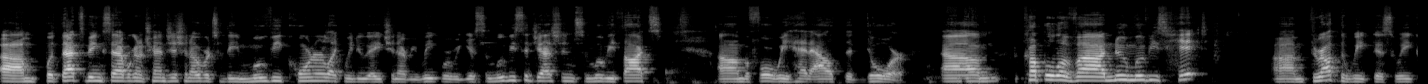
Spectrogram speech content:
Um, but that's being said, we're going to transition over to the movie corner like we do each and every week, where we give some movie suggestions, some movie thoughts um, before we head out the door. Um, a couple of uh, new movies hit um, throughout the week this week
